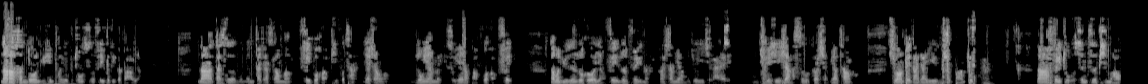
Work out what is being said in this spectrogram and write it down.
那很多女性朋友不重视肺部的一个保养，那但是我们大家知道吗？肺不好、皮肤差，要想容颜美，首先要保护好肺。那么女人如何养肺润肺呢？那下面我们就一起来。学习一下十五个小妙招，希望对大家也有所帮助。那肺主生殖皮毛，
